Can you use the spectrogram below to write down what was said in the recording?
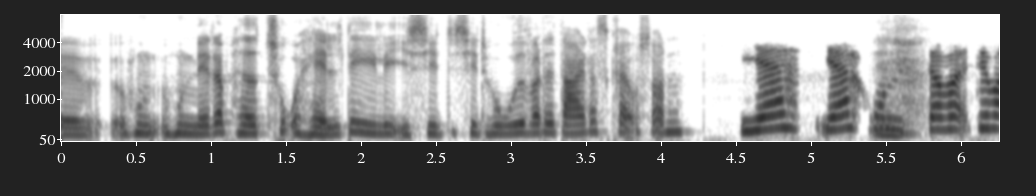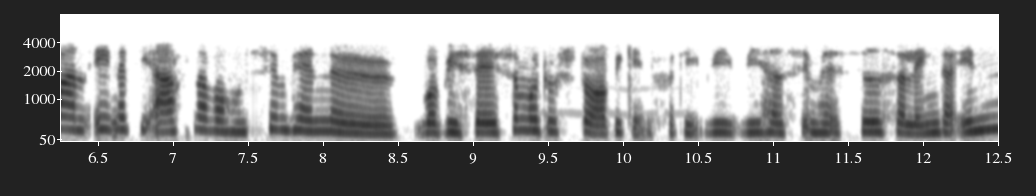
øh, hun, hun netop havde to halvdele i sit, sit hoved. Var det dig, der skrev sådan? Ja, ja, hun, ja. Der var, det var en, en af de aftener, hvor hun simpelthen, øh, hvor vi sagde, så må du stå op igen, fordi vi, vi havde simpelthen siddet så længe derinde,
